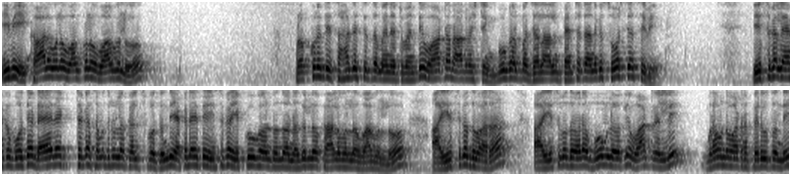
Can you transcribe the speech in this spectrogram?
ఇవి కాలువలు వంకలు వాగులు ప్రకృతి సహజ సిద్ధమైనటువంటి వాటర్ హార్వెస్టింగ్ భూగర్భ జలాలను పెంచడానికి సోర్సెస్ ఇవి. ఇసుక లేకపోతే డైరెక్ట్గా సముద్రంలో కలిసిపోతుంది. ఎక్కడైతే ఇసుక ఎక్కువగా ఉంటుందో నదుల్లో కాలువల్లో వాగుల్లో ఆ ఇసుక ద్వారా ఆ ఇసుక ద్వారా భూమిలోకి వాటర్ వెళ్ళి గ్రౌండ్ వాటర్ పెరుగుతుంది.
